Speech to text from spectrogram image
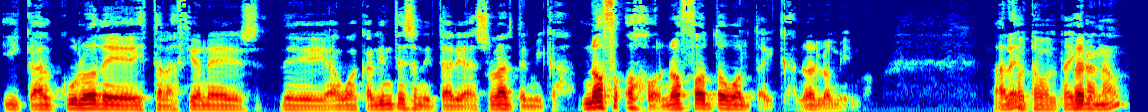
y cálculo de instalaciones de agua caliente sanitaria, solar térmica. No, ojo, no fotovoltaica, no es lo mismo. ¿Vale? Fotovoltaica, ¿no?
